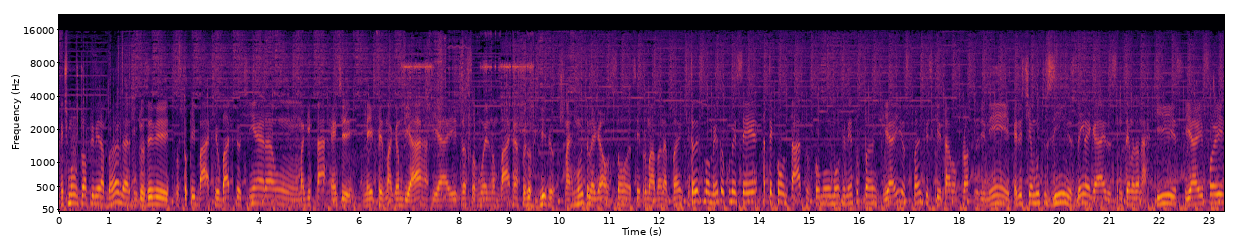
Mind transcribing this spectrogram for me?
A gente montou a primeira banda, inclusive eu toquei baixo e o baixo que eu tinha era um, uma guitarra. A gente meio que fez uma gambiarra e aí transformou ele num baixo, coisa horrível, mas muito legal o som assim para uma banda punk. Então nesse momento eu comecei a ter contato como um movimento punk. E aí os punks que estavam próximos de mim, eles tinham muitos zines bem legais, assim, um tema da anarquista. E aí foi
